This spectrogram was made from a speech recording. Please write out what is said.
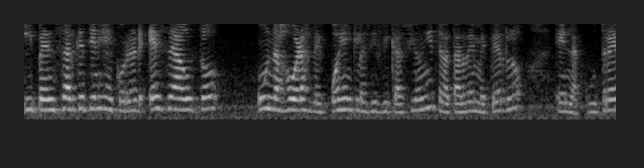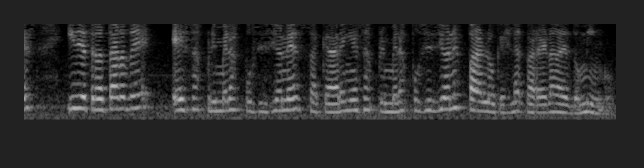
y pensar que tienes que correr ese auto unas horas después en clasificación y tratar de meterlo en la Q3 y de tratar de esas primeras posiciones, o sea, quedar en esas primeras posiciones para lo que es la carrera del domingo.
